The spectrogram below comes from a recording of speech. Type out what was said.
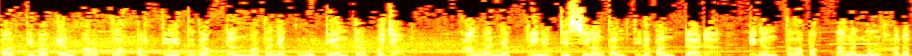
Tiba-tiba Ken Arok telah berdiri tegak dan matanya kemudian terpejam. Tangannya kini disilangkan di depan dada dengan telapak tangan menghadap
